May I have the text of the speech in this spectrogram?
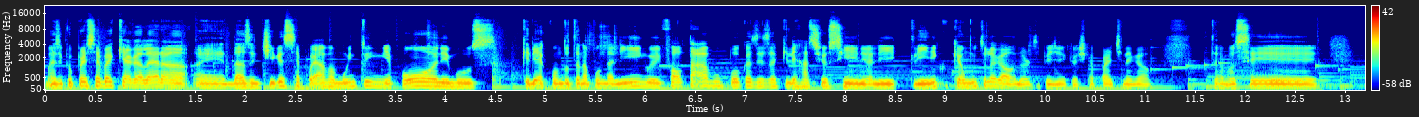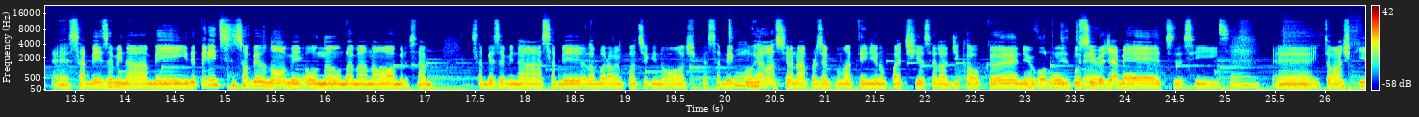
Mas o que eu percebo é que a galera é, das antigas se apoiava muito em epônimos, queria conduta na ponta da língua, e faltava um pouco, às vezes, aquele raciocínio ali clínico, que é muito legal da ortopedia, que eu acho que é a parte legal. Então, é você é, saber examinar bem, independente de você saber o nome ou não da manobra, sabe? Saber examinar, saber elaborar uma hipótese diagnóstica, saber Sim. correlacionar, por exemplo, uma tendinopatia, sei lá, de calcâneo O com um de possível treino. diabetes, assim. Sim. É, então, acho que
